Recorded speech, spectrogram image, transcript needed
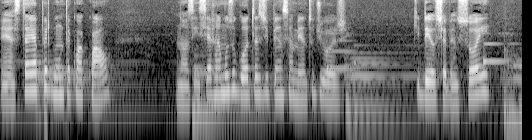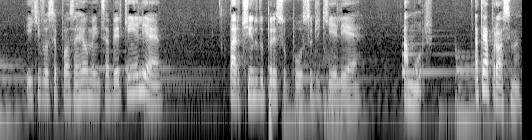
Esta é a pergunta com a qual nós encerramos o Gotas de Pensamento de hoje. Que Deus te abençoe e que você possa realmente saber quem Ele é, partindo do pressuposto de que Ele é amor. Até a próxima!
